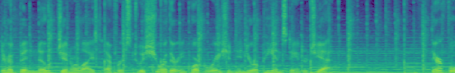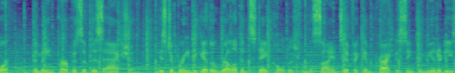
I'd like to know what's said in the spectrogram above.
there have been no generalized efforts to assure their incorporation in European standards yet. Therefore, the main purpose of this action is to bring together relevant stakeholders from the scientific and practicing communities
